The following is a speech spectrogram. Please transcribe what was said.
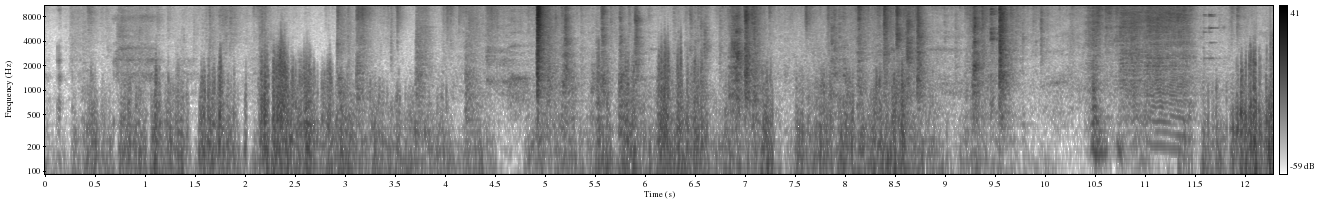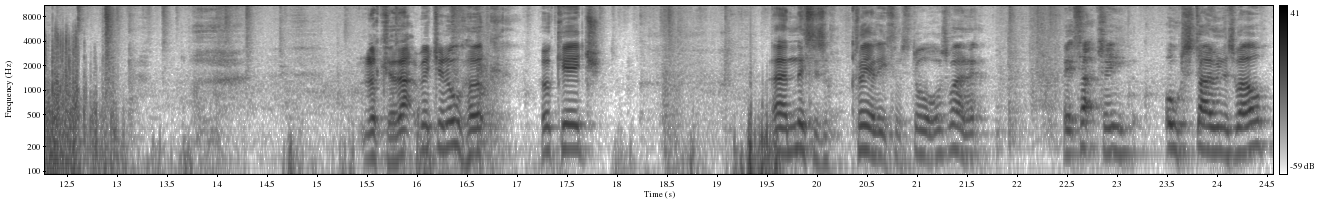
Look at that original hook, hookage. And this is clearly some stores, won't it? It's actually all stone as well.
